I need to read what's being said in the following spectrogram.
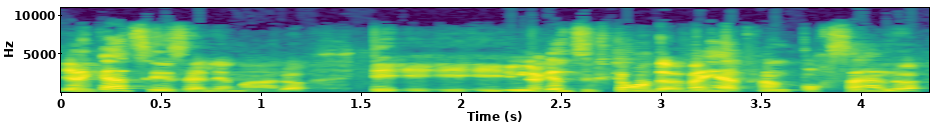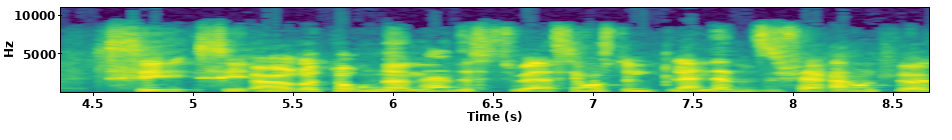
ils regardent ces éléments-là. Et, une réduction de 20 à 30% c'est un retournement de situation. C'est une planète différente. Là.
